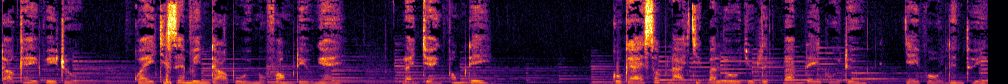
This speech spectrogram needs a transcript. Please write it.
đỏ cây vì rượu. Quay chiếc xe min đỏ bụi một vòng điều nghệ. Loạn choạng phóng đi. Cô gái xốc lại chiếc ba lô du lịch bám đầy bụi đường, Nhảy vội lên thuyền.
